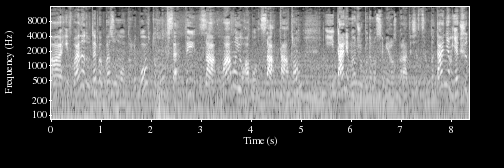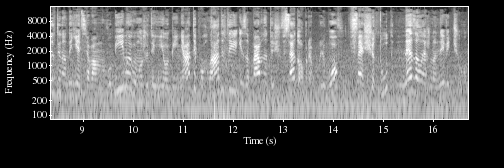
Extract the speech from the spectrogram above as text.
А, і в мене до тебе безумовна любов, тому все, ти за мамою або за татом. І далі ми вже будемо самі розбиратися з цим питанням. Якщо дитина дається вам в обійми, ви можете її обійняти, погладити і запевнити, що все добре. Любов, все, що тут, незалежно ні від чого.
